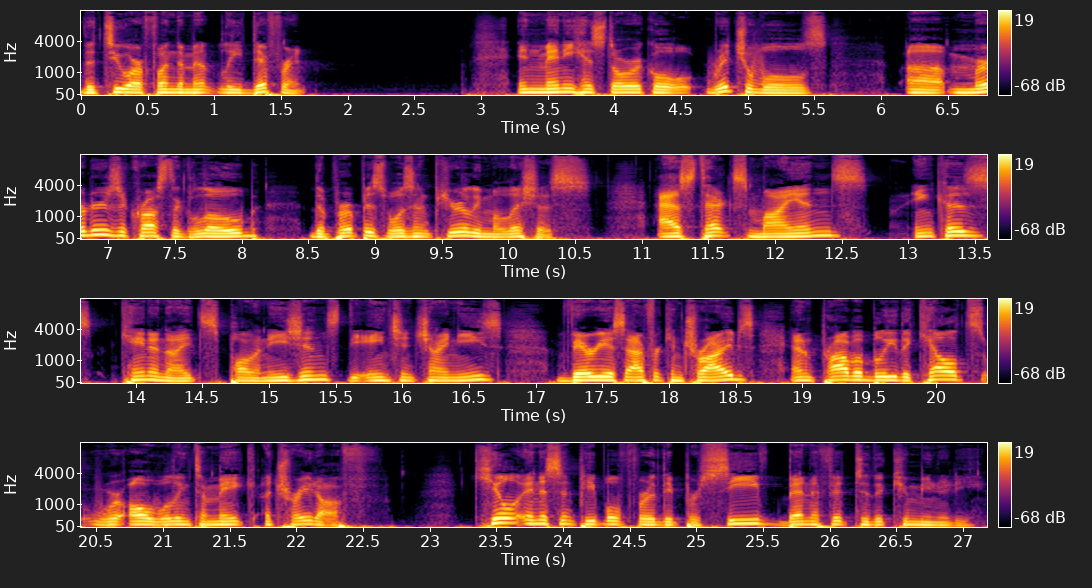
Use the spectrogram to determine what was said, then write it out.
the two are fundamentally different. In many historical rituals, uh, murders across the globe, the purpose wasn't purely malicious. Aztecs, Mayans, Incas, Canaanites, Polynesians, the ancient Chinese, various African tribes, and probably the Celts were all willing to make a trade off kill innocent people for the perceived benefit to the community.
